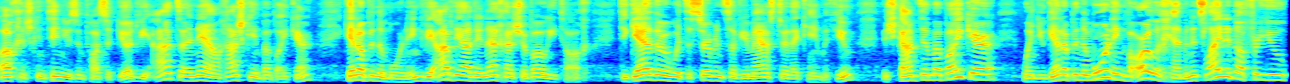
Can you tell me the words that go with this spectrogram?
Achish continues in Pasuk Yud. V'ata now hashkim babayker. Get up in the morning. V'avdi adonecha shabo itach. Together with the servants of your master that came with you. When you get up in the morning, and it's light enough for you,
